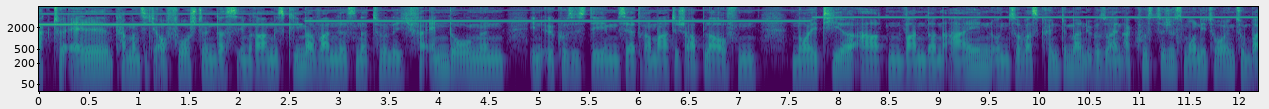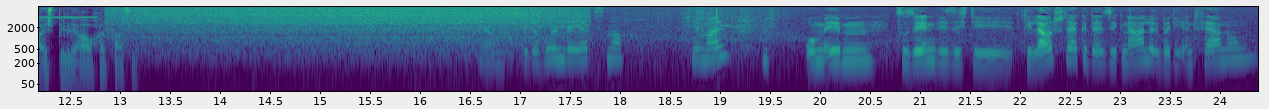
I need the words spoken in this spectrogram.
Aktuell kann man sich auch vorstellen, dass im Rahmen des Klimawandels natürlich Veränderungen in Ökosystemen sehr dramatisch ablaufen. Neue Tierarten wandern ein und sowas könnte man über so ein akustisches Monitoring zum Beispiel ja auch erfassen. Ja, und das wiederholen wir jetzt noch viermal, um eben zu sehen, wie sich die, die Lautstärke der Signale über die Entfernung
